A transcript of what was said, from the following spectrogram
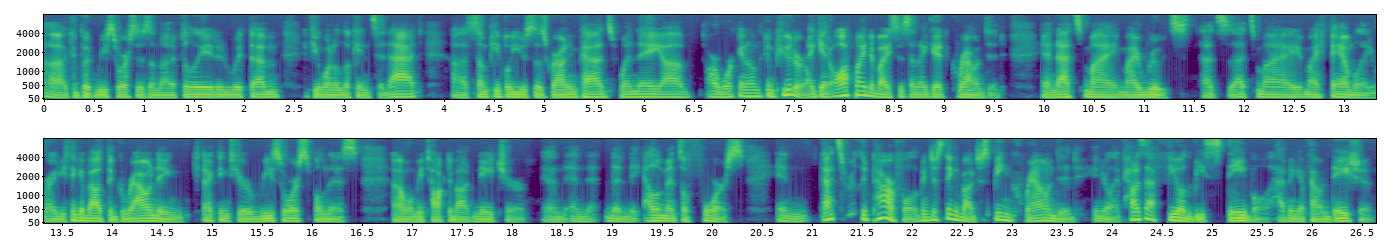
uh, I can put resources. I'm not affiliated with them. If you want to look into that, uh, some people use those grounding pads when they uh, are working on the computer. I get off my devices and I get grounded, and that's my my roots. That's that's my my family, right? You think about the grounding, connecting to your resourcefulness uh, when we talked about nature and and then the elemental force, and that's really powerful. I mean, just think about just being grounded in your life. How does that feel to be stable, having a foundation?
